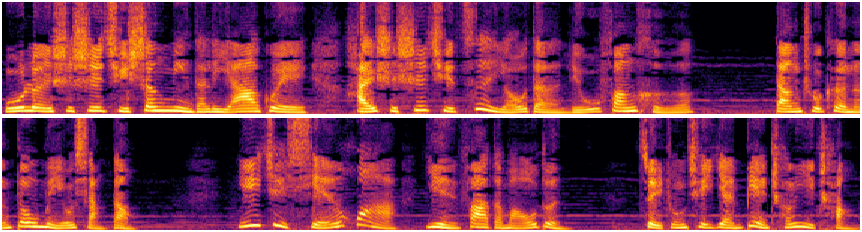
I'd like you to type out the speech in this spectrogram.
无论是失去生命的李阿贵，还是失去自由的刘芳和，当初可能都没有想到，一句闲话引发的矛盾，最终却演变成一场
